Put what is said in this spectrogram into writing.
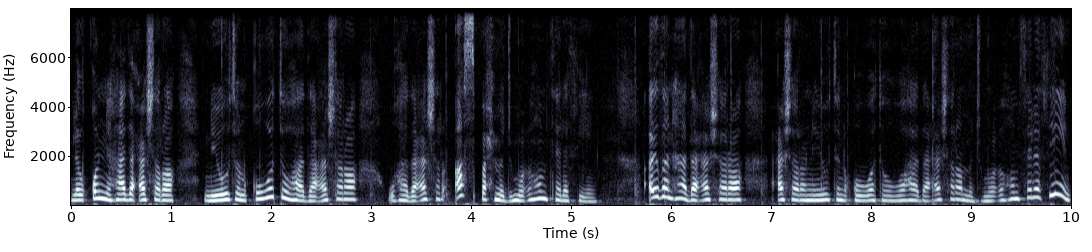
لو قلنا هذا عشرة نيوتن قوته وهذا عشرة وهذا عشرة أصبح مجموعهم ثلاثين. أيضا هذا عشرة عشرة نيوتن قوته وهذا عشرة مجموعهم ثلاثين.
